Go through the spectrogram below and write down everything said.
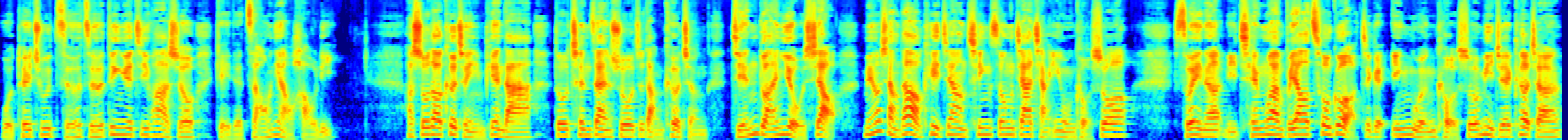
我推出啧啧订阅计划的时候给的早鸟好礼。收到课程影片的啊，都称赞说这档课程简短有效，没有想到可以这样轻松加强英文口说。所以呢，你千万不要错过这个英文口说秘诀课程，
